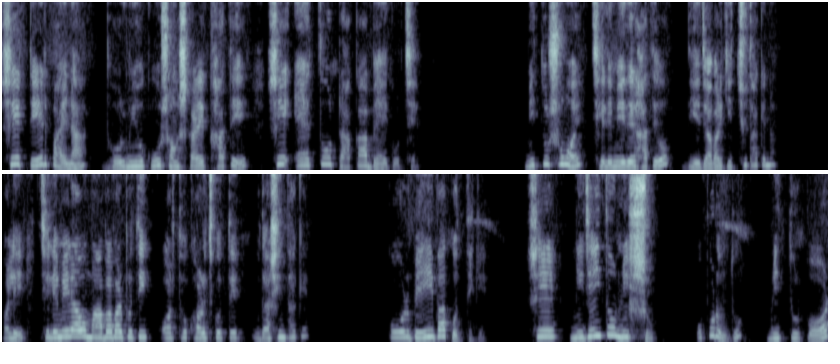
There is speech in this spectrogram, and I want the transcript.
সে টের পায় না ধর্মীয় কুসংস্কারের খাতে সে এত টাকা ব্যয় করছে। মৃত্যুর সময় ছেলে মেয়েদের হাতেও দিয়ে যাবার কিচ্ছু থাকে না। ফলে ছেলেমেয়েরাও মা বাবার প্রতি অর্থ খরচ করতে উদাসীন থাকে। করবেই বা কোত্থেকে? সে নিজেই তো নিঃস্ব। উপরন্তু মৃত্যুর পর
